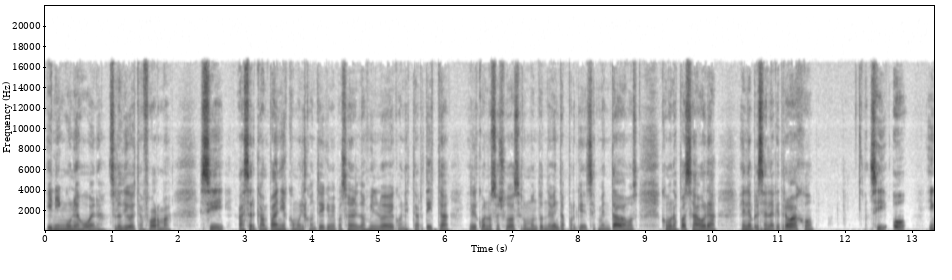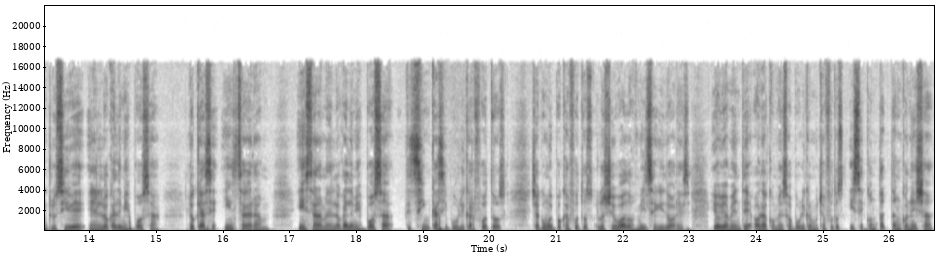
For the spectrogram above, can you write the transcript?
y ninguna es buena, se los digo de esta forma. Sí, hacer campañas como les conté que me pasó en el 2009 con este artista, el cual nos ayudó a hacer un montón de ventas porque segmentábamos, como nos pasa ahora en la empresa en la que trabajo, ¿sí? o inclusive en el local de mi esposa lo que hace Instagram. Instagram en el local de mi esposa, sin casi publicar fotos, ya con muy pocas fotos, lo llevó a 2.000 seguidores. Y obviamente ahora comenzó a publicar muchas fotos y se contactan con ella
